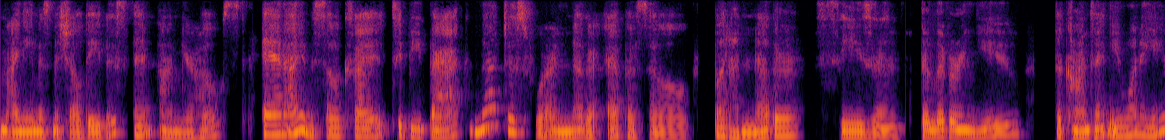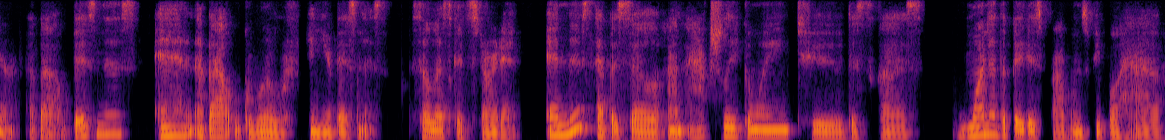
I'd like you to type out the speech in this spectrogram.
My name is Michelle Davis and I'm your host. And I am so excited to be back, not just for another episode, but another season, delivering you the content you want to hear about business and about growth in your business. So let's get started. In this episode, I'm actually going to discuss one of the biggest problems people have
